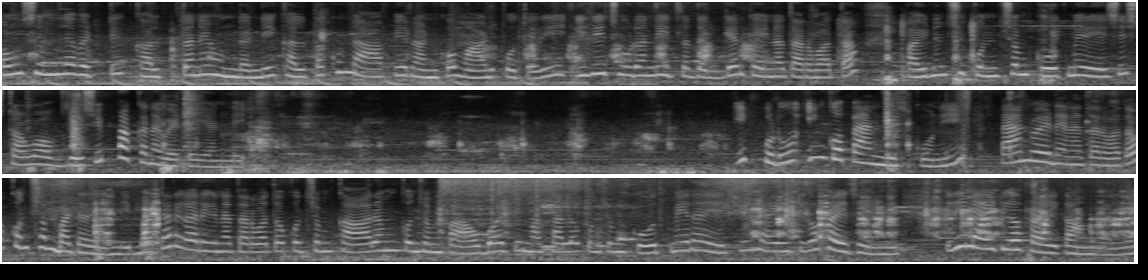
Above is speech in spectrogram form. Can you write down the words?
స్టవ్ సిమ్లో పెట్టి కలుపుతూనే ఉండండి. కలపకుండా ఆపేరు అనుకో మాడిపోతుంది. ఇది చూడండి ఇట్లా దగ్గరికి అయిన తర్వాత పైనుంచి కొంచెం కొత్తిమీర వేసి స్టవ్ ఆఫ్ చేసి పక్కన పెట్టేయండి. ఇప్పుడు ఇంకో ప్యాన్ తీసుకొని ప్యాన్ వేడైన తర్వాత కొంచెం బటర్ వేయండి. బటర్ కరిగిన తర్వాత కొంచెం కారం కొంచెం పావుబాజీ మసాలా కొంచెం కొత్తిమీర వేసి లైట్గా ఫ్రై చేయండి. ఇది లైట్గా ఫ్రై కాగానే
